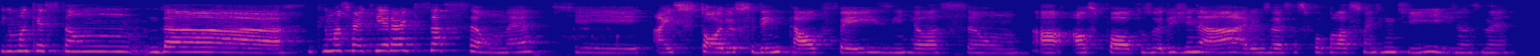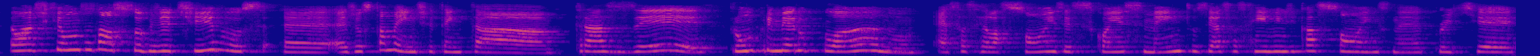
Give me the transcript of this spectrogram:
Tem uma questão da. tem uma certa hierarquização, né? Que a história ocidental fez em relação a, aos povos originários, a essas populações indígenas, né? Eu acho que um dos nossos objetivos é, é justamente tentar trazer para um primeiro plano essas relações, esses conhecimentos e essas reivindicações, né? Porque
